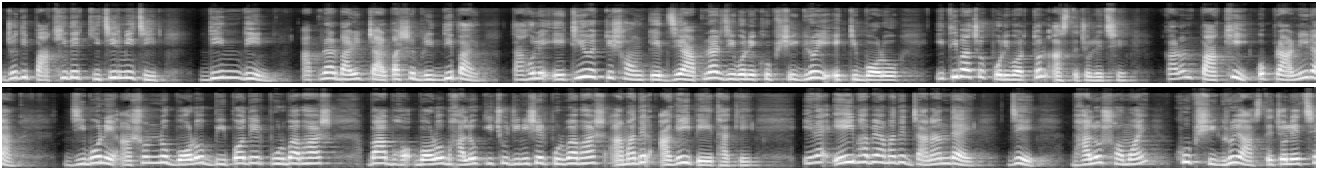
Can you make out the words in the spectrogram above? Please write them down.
যদি পাখিদের কিচিরমিচির দিন দিন আপনার বাড়ির চারপাশে বৃদ্ধি পায়, তাহলে এটিও একটি সংকেত যে আপনার জীবনে খুব শীঘ্রই একটি বড় ইতিবাচক পরিবর্তন আসতে চলেছে। কারণ পাখি ও প্রাণীরা জীবনে আসন্ন বড় বিপদের পূর্বাভাস বা বড় ভালো কিছু জিনিসের পূর্বাভাস আমাদের আগেই পেয়ে থাকে। এরা এইভাবে আমাদের জানান দেয় যে, ভালো সময় খুব শীঘ্রই আসতে চলেছে,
